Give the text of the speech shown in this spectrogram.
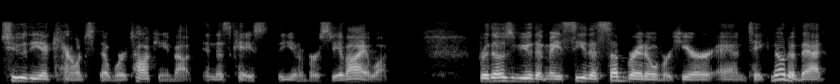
to the account that we're talking about, in this case, the University of Iowa. For those of you that may see this subgrid over here and take note of that,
